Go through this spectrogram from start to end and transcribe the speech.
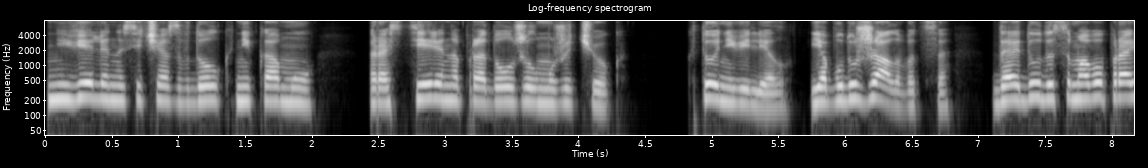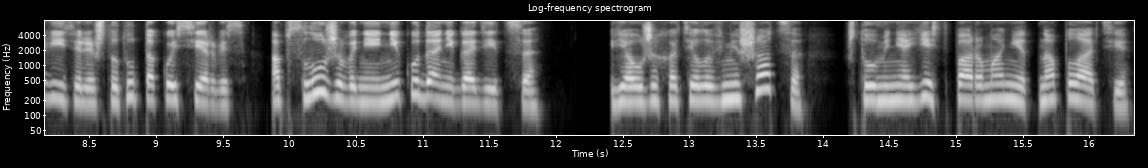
«Не велено сейчас в долг никому», — растерянно продолжил мужичок. Кто не велел? Я буду жаловаться. Дойду до самого правителя, что тут такой сервис. Обслуживание никуда не годится. Я уже хотела вмешаться, что у меня есть пара монет на платье,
